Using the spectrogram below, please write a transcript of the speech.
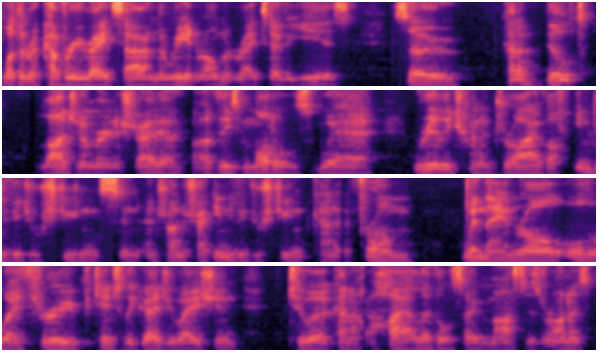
what the recovery rates are and the re-enrollment rates over years. So kind of built large number in Australia of these models where really trying to drive off individual students and, and trying to track individual student kind of from when they enroll all the way through potentially graduation to a kind of a higher level, so masters or honors,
